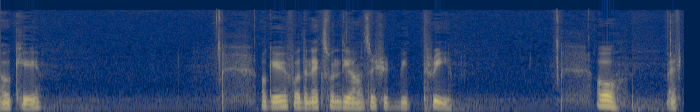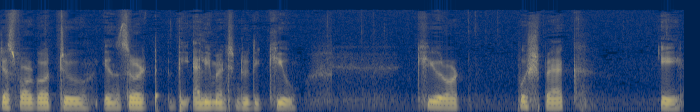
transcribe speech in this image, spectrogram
okay. Okay for the next one the answer should be 3 oh I've just forgot to insert the element into the queue q dot pushback a.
